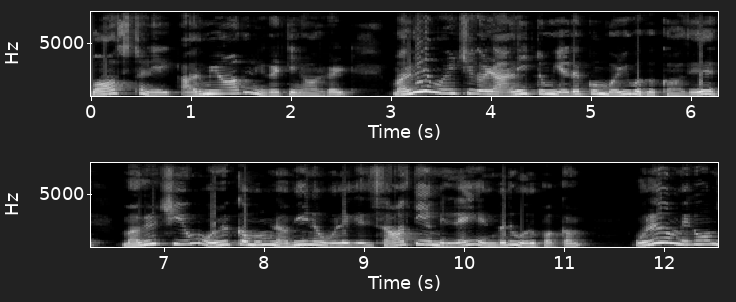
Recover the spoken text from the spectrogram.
பாஸ்டனில் அருமையாக நிகழ்த்தினார்கள். மனித முயற்சிகள் அனைத்தும் எதற்கும் வழிவகுக்காது. மகிழ்ச்சியும் ஒழுக்கமும் நவீன உலகில் சாத்தியமில்லை என்பது ஒரு பக்கம். உலகம் மிகவும்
